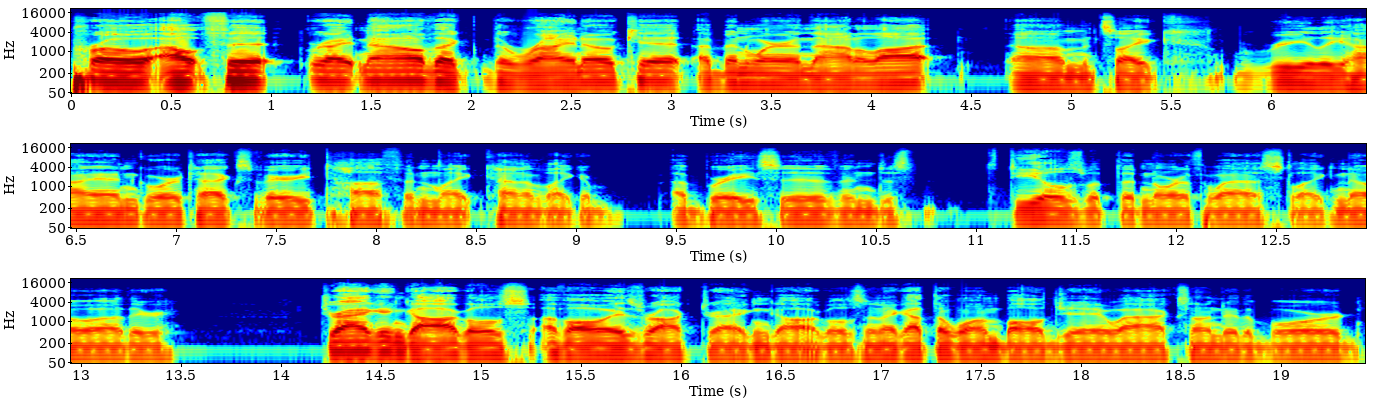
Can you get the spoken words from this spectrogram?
pro outfit right now. The the rhino kit i've been wearing that a lot. Um it's like really high end gore-tex very tough and like kind of like a, abrasive and just deals with the northwest like no other. Dragon goggles. I've always rocked dragon goggles and i got the One Ball Jay wax under the board.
